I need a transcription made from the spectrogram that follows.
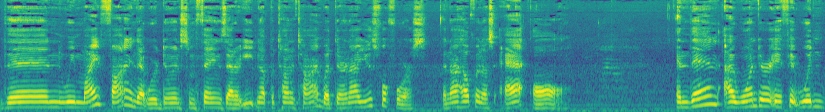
then we might find that we're doing some things that are eating up a ton of time, but they're not useful for us. They're not helping us at all. And then I wonder if it wouldn't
